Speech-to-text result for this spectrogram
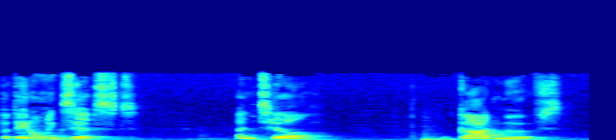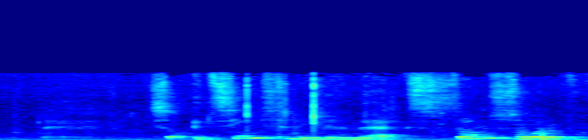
But they don't exist until God moves. So it seems to me then that some sort of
